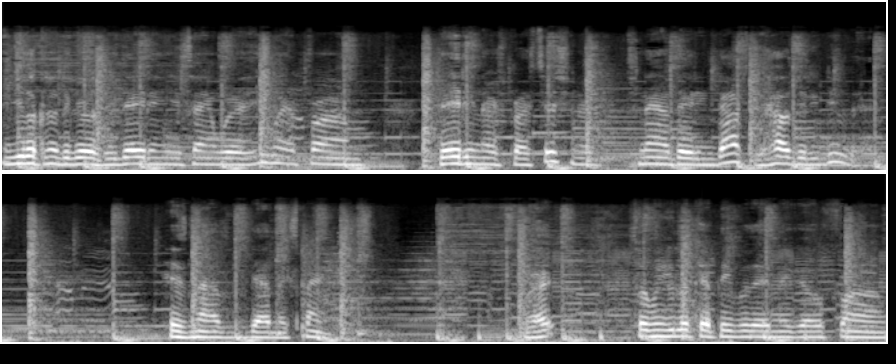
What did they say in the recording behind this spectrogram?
And you're looking at the girls he's dating, you're saying, well, he went from dating nurse practitioner to now dating doctor. How did he do that? His knowledge has gotten expanded, right? So when you look at people that they go from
